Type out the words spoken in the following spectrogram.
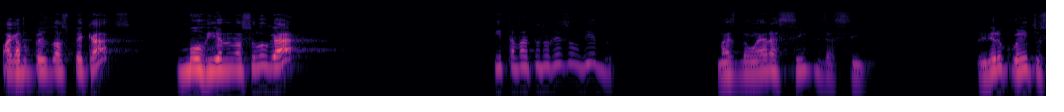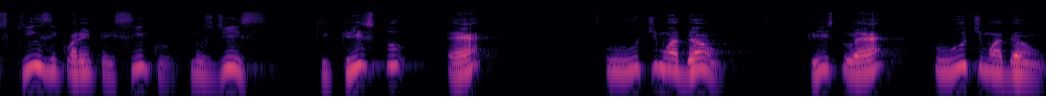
pagava o preço dos nossos pecados, morria no nosso lugar e estava tudo resolvido. Mas não era simples assim. 1 Coríntios 15, 45 nos diz que Cristo é o último Adão. Cristo é o último Adão.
